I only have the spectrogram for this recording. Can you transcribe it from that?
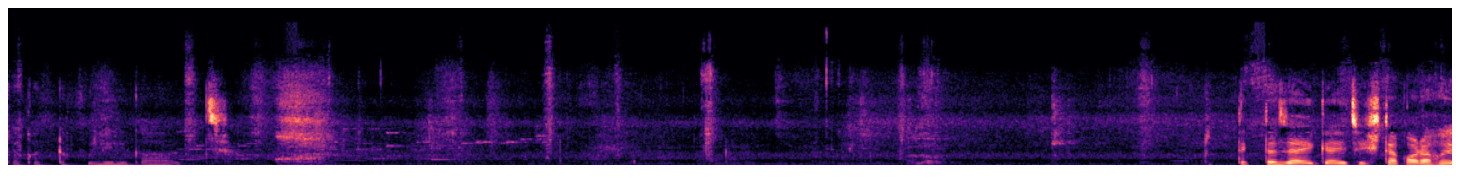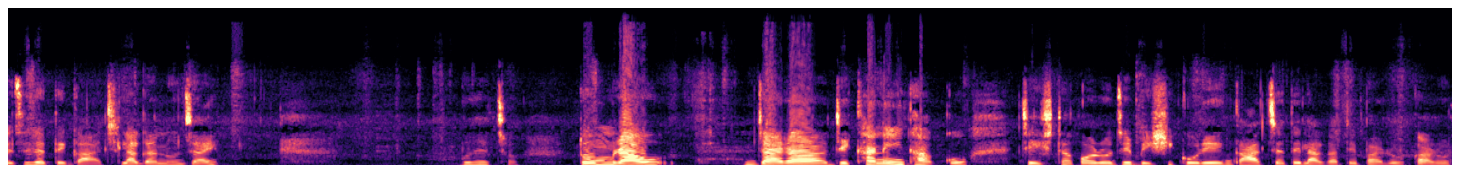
দেখো একটা ফুলের গাছ। প্রত্যেকটা জায়গায় চেষ্টা করা হয়েছে যাতে গাছ লাগানো যায়। বুঝেছ? তোমরাও যারা যেখানেই থাকো চেষ্টা করো যে বেশি করে গাছ যাতে লাগাতে পারো কারণ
